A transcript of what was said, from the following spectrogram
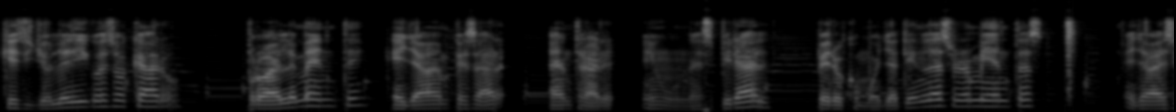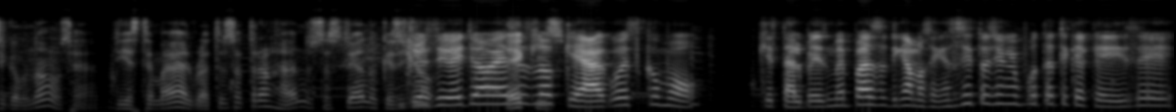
que si yo le digo eso a Caro, probablemente ella va a empezar a entrar en una espiral. Pero como ya tiene las herramientas, ella va a decir como, no, o sea, di este mal, al rato está trabajando, está estudiando, qué sé yo, Inclusive yo a veces lo X. que hago es como que tal vez me pasa, digamos, en esa situación hipotética que dice,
